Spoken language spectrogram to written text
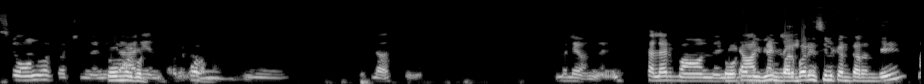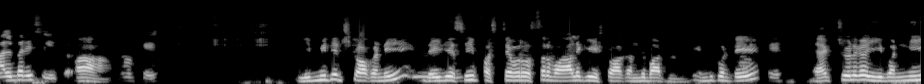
స్టోన్ వర్క్ వచ్చిందండి స్టోన్ వర్క్ ఇట్లా వస్తుంది. భలే ఉందండి. కలర్ బాగుందండి. టోటల్ బర్బరీ సిల్క్ అంటారండి. Mulberry silk. ఆ. ఓకే. లిమిటెడ్ స్టాక్ అండి. దయచేసి ఫస్ట్ ఎవరు వస్తారు వాళ్ళకి ఈ స్టాక్ అందుబాటులో ఉంది. ఎందుకంటే. యాక్చువల్గా ఇవన్నీ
